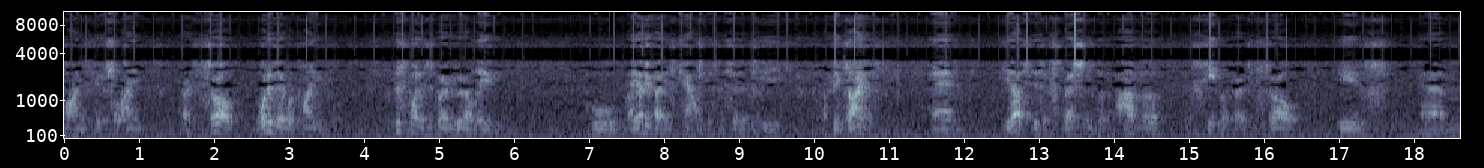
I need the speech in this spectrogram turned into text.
pines for Yerushalayim or to Israel, what is it we're pining for? This one is just about Yehuda Levi, who by everybody's count is considered to be a big Zionist. And he does these expressions of Ahava and Chiba for Israel is um,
